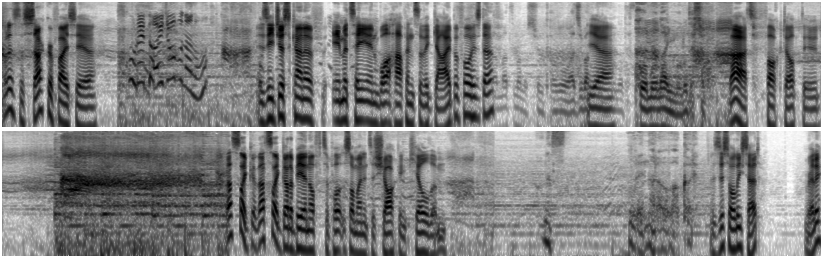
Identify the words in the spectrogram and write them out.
What is the sacrifice here? Is he just kind of imitating what happened to the guy before his death? Yeah. That's fucked up, dude. That's like that's like gotta be enough to put someone into shock and kill them. Is this all he said? Really?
